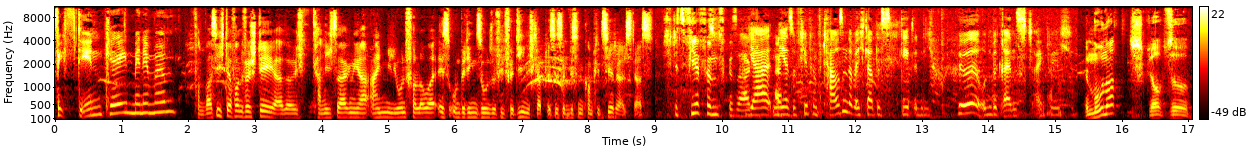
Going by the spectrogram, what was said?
15k Minimum. Von was ich davon verstehe, also ich kann nicht sagen, ja, ein Million Follower ist unbedingt so und so viel verdienen. Ich glaube, das ist ein bisschen komplizierter als das. Ich hätte jetzt 4, 5 gesagt. Ja, nee, so 4.000, 5.000, aber ich glaube, das geht in die Höhe unbegrenzt eigentlich. Im Monat? Ich glaube so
